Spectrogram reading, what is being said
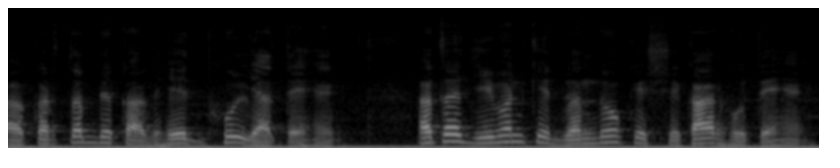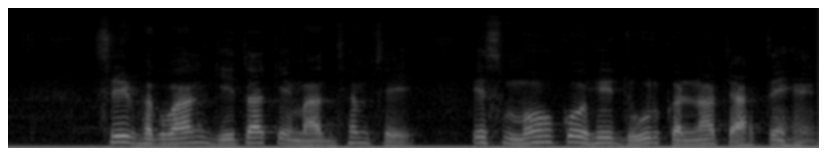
अकर्तव्य का भेद भूल जाते हैं। अतः जीवन के द्वंद्वों के शिकार होते हैं। श्री भगवान गीता के माध्यम से इस मोह को ही दूर करना चाहते हैं,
